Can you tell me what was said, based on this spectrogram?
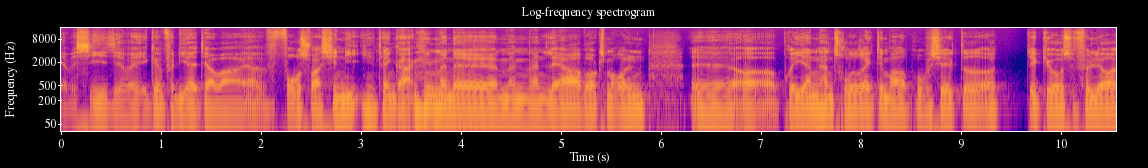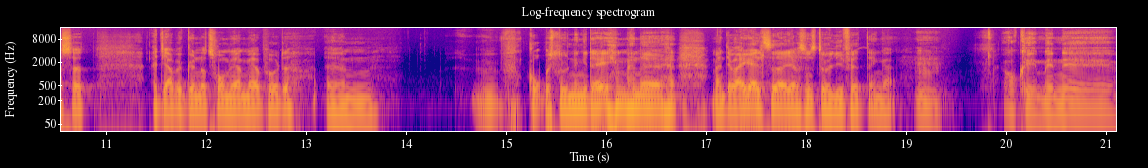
jeg vil sige, det var ikke fordi, at jeg var forsvarsgeni dengang, men øh, man, man lærer at vokse med rollen. Øh, og Brian, han troede rigtig meget på projektet, og det gjorde selvfølgelig også, at, at jeg begyndte at tro mere og mere på det. Øh, god beslutning i dag, men, øh, men det var ikke altid, at jeg synes, det var lige fedt dengang. Mm. Okay, men øh,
